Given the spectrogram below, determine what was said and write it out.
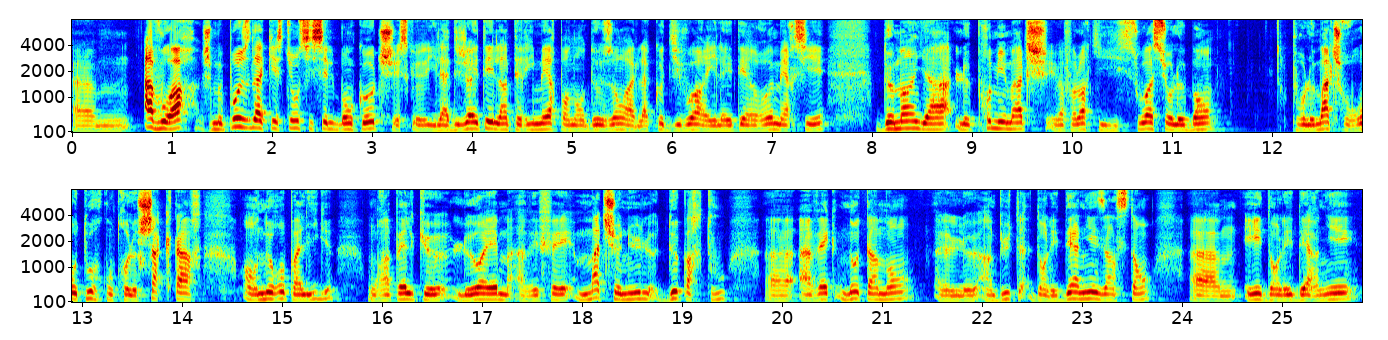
Euh, À voir. Je me pose la question si c'est le bon coach. Est-ce qu'il a déjà été l'intérimaire pendant deux ans à la Côte d'Ivoire et il a été remercié? Demain, il y a le premier match. Il va falloir qu'il soit sur le banc pour le match retour contre le Shakhtar en Europa League. On rappelle que l'OM avait fait match nul de partout avec notamment un but dans les derniers instants et dans les, derniers,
